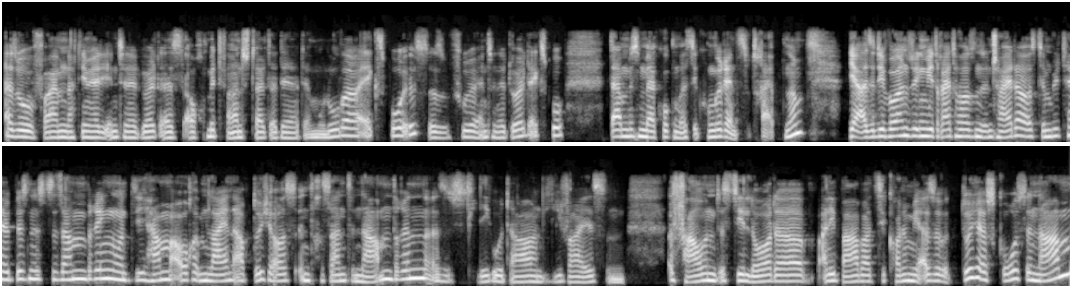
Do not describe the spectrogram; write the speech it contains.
Also vor allem, nachdem ja die Internet World als auch Mitveranstalter der, der Monova Expo ist, also früher Internet World Expo, da müssen wir gucken, was die Konkurrenz so treibt. Ne? Ja, also die wollen so irgendwie 3000 Entscheider aus dem Retail-Business zusammenbringen und die haben auch im Line-Up durchaus interessante Namen drin. Also ist Lego da und Levi's und Found ist die Lauder, Alibaba, Economy, also durchaus große Namen.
